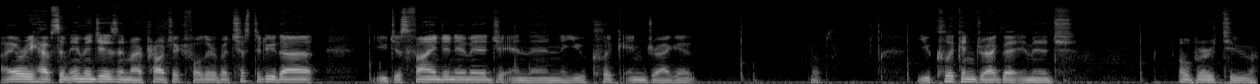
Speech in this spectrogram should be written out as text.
I already have some images in my project folder, but just to do that, you just find an image and then you click and drag it. Whoops. You click and drag that image over to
